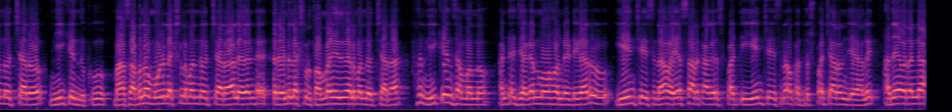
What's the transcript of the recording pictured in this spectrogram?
మంది వచ్చారో నీకెందుకు? మా సభలో మూడు లక్షల మంది వచ్చారా? లేదంటే రెండు లక్షల తొంభై ఐదు వేల మంది వచ్చారా? నీకేం సంబంధం? అంటే జగన్మోహన్ రెడ్డి గారు ఏం చేసినా వైఎస్ఆర్ కాంగ్రెస్ పార్టీ ఏం చేసినా ఒక దుష్ప్రచారం చేయాలి. అదే విధంగా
